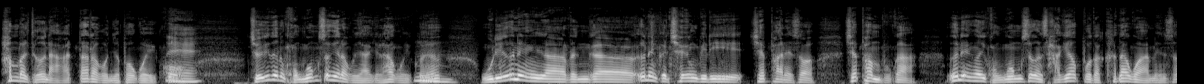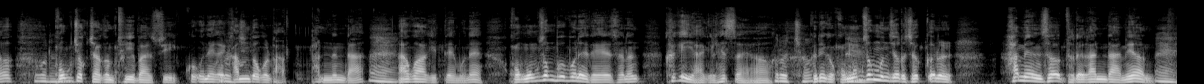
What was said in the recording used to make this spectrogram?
한 발 더 나갔다라고 이제 보고 있고 네. 저희들은 공공성이라고 이야기를 하고 있고요. 음. 우리 은행이라든가 은행권 채용비리 재판에서 재판부가 은행의 공공성은 사기업보다 크다고 하면서 공적 자금 투입할 수 있고 은행의 그렇지. 감독을 받, 받는다라고 네. 하기 때문에 공공성 부분에 대해서는 크게 이야기를 했어요. 그렇죠. 그러니까 공공성 문제로 접근을 하면서 들어간다면 네.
